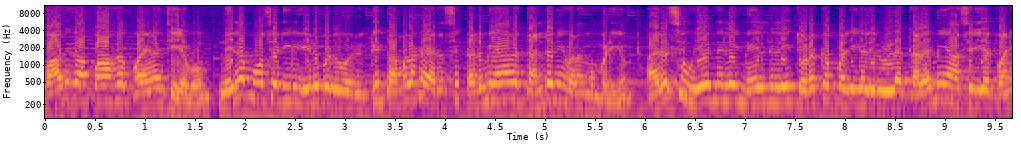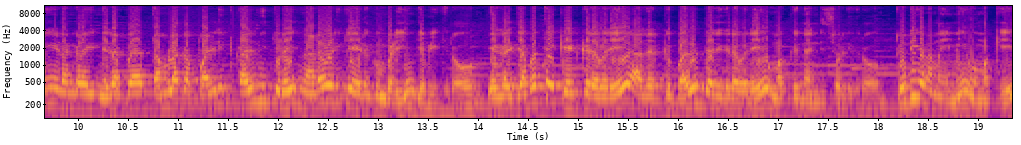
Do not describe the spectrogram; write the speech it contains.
பாதுகாப்பாக பயணம் செய்யவும் நில மோசடியில் ஈடுபடுவோருக்கு தமிழக அரசு கடுமையான தண்டனை வழங்கும்படியும் அரசு உயர்நிலை மேல்நிலை தொடக்க பள்ளிகளில் உள்ள தலைமை ஆசிரியர் பணியிடங்களை நிரப்ப தமிழக பள்ளி கல்வித்துறை நடவடிக்கை எடுக்கும்படியும் ஜெபிக்கிறோம். எங்கள் ஜெபத்தை கேட்கிறவரே அதற்கு பதில் தருகிறவரே உமக்கு நன்றி சொல்கிறோம் துதிகனமையுமே உமக்கே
